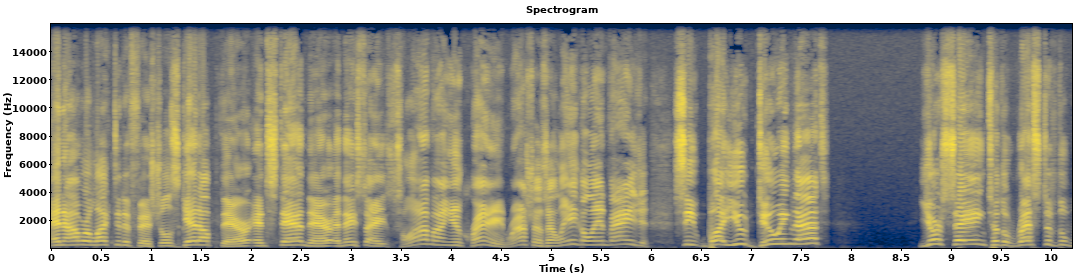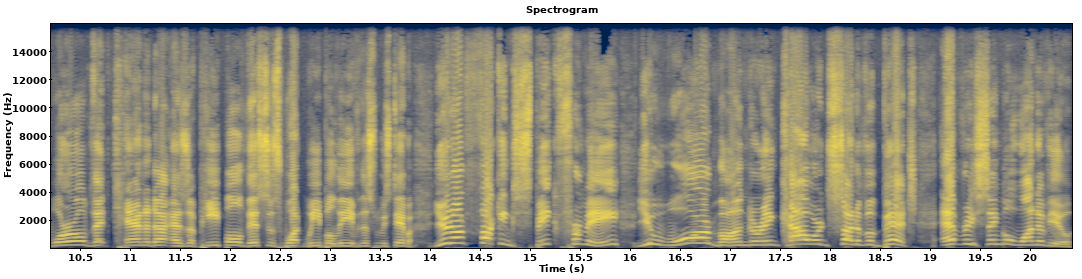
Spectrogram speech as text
And our elected officials get up there and stand there and they say, Slava Ukraine, Russia's illegal invasion. See, by you doing that, you're saying to the rest of the world that Canada as a people, this is what we believe and this is what we stand by. You don't fucking speak for me, you warmongering coward son of a bitch. Every single one of you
